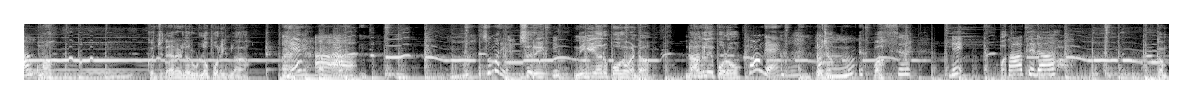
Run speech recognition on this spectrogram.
அம்மா கொஞ்ச நேரம் எல்லாரும் உள்ள போறீங்களா. சுமரியா. சரி நீங்க யாரும் போக வேண்டாம். நாங்களே போறோம். போங்க. ரோஜா வா. சார் டே பாத்துடா. கம்.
